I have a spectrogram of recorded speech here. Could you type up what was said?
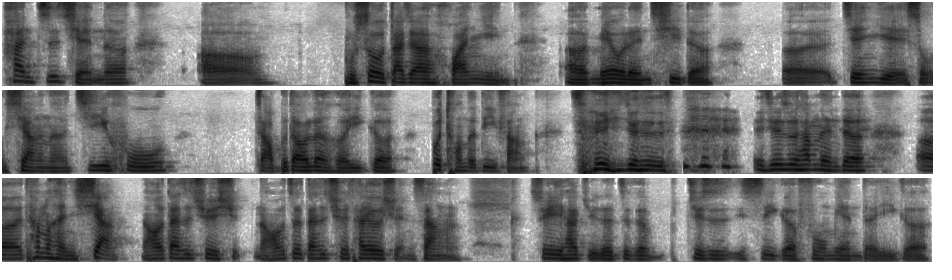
和之前呢，呃，不受大家欢迎，呃，没有人气的，呃，菅野首相呢，几乎找不到任何一个不同的地方，所以就是，也就是说他们的，呃，他们很像，然后但是却选，然后这但是却他又选上了，所以他觉得这个就是是一个负面的一个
